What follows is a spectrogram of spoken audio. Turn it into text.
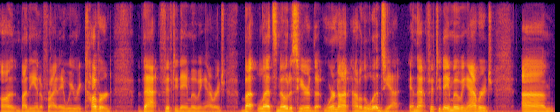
on, by the end of Friday. We recovered that 50 day moving average. But let's notice here that we're not out of the woods yet. And that 50 day moving average um,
